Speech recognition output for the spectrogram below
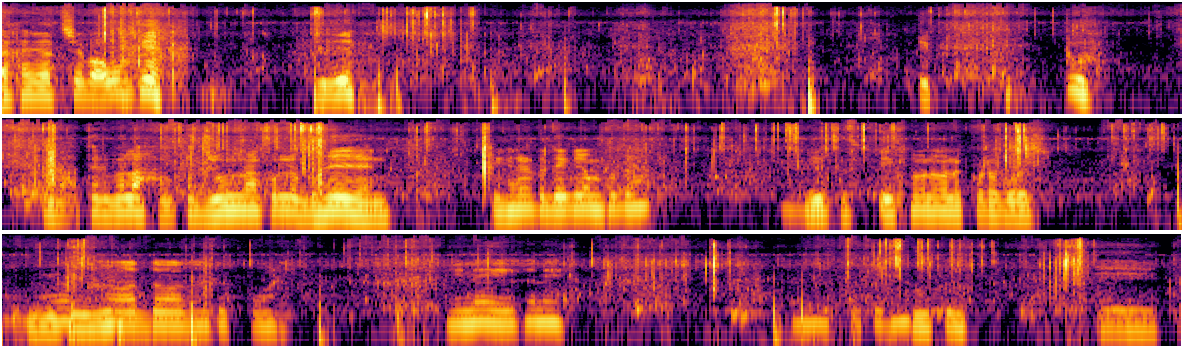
দেখা যাচ্ছে বাবুকে। এই যে একটু রাতের বেলা হালকা জুম না করলে বোঝা যায় না। এখানে একটা দেখলাম কোথায়? এই তো এইখানে অনেক কটা পড়েছে। খাওয়া দাওয়া ঘাটে পড়ে এই না এখানে। এই তো।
